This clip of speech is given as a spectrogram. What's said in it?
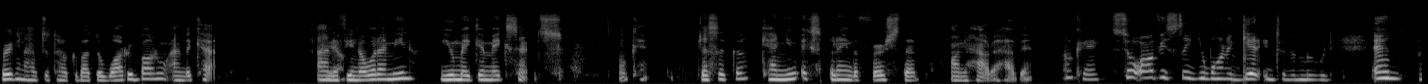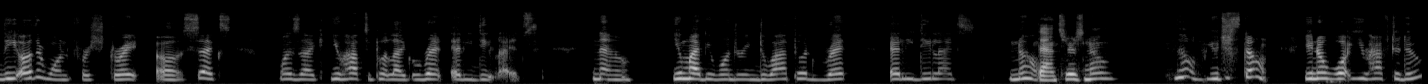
we're gonna have to talk about the water bottle and the cap. And Yeah. if you know what I mean, you make it make sense. Okay. Jessica, can you explain the first step on how to have it? Okay, so obviously you want to get into the mood, and the other one for straight uh sex was like you have to put like red LED lights. Now you might be wondering, do I put red LED lights? No, The answer is no. no, you just don't. You know what you have to do?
